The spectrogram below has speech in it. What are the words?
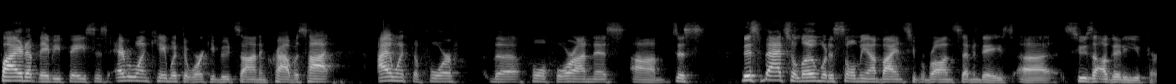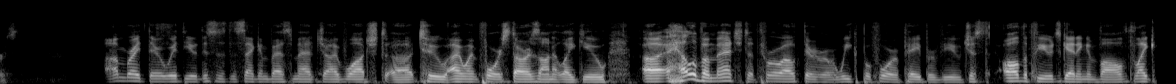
fired up baby faces. Everyone came with their working boots on, and crowd was hot. I went the four, the full four on this. Um, just this match alone would have sold me on buying Super Brawl in seven days. Uh, Souza, I'll go to you first. I'm right there with you. This is the second best match I've watched. Uh, too. I went four stars on it, like you. Uh, a hell of a match to throw out there a week before a pay per view. Just all the feuds getting involved. Like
